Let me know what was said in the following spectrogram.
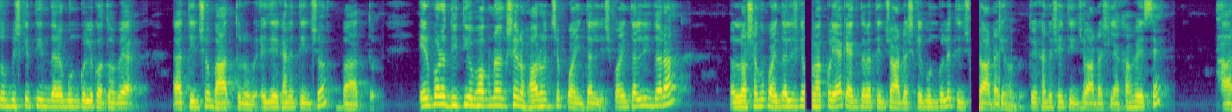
চব্বিশকে তিন দ্বারা গুণ করলে কত হবে? তিনশো বাহাত্তর হবে। এই যে এখানে তিনশো বাহাত্তর। এরপরে দ্বিতীয় ভগ্নাংশের হর হচ্ছে পঁয়তাল্লিশ। পঁয়তাল্লিশ দ্বারা লসাগু পঁয়তাল্লিশকে ভাগ করে এক এক দ্বারা তিনশো আঠাশকে গুণ করলে তিনশো আঠাশে হবে। তো এখানে সেই তিনশো আঠাশ লেখা হয়েছে। আর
